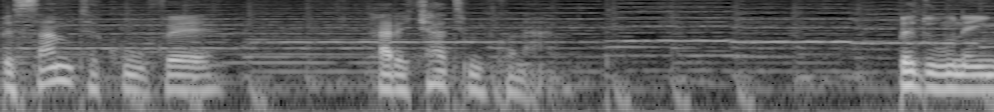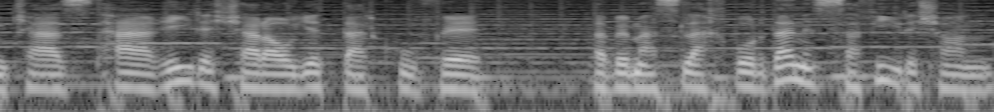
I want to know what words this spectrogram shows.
به سمت کوفه حرکت می کنند بدون اینکه از تغییر شرایط در کوفه و به مسلخ بردن سفیرشان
